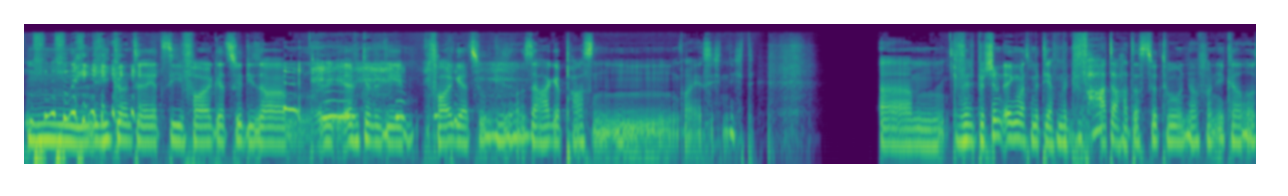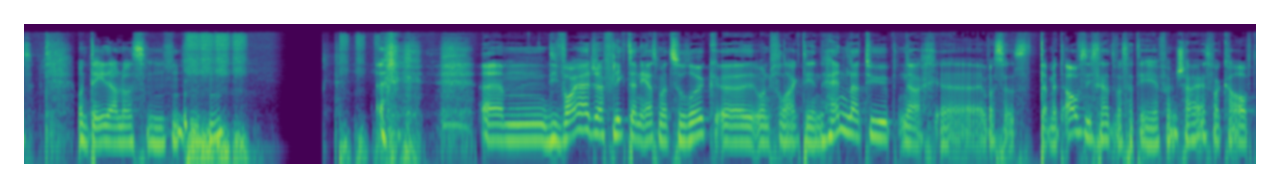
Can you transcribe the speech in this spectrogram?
hm, wie könnte jetzt die Folge zu dieser, äh, wie könnte die Folge zu dieser Sage passen? Hm, weiß ich nicht. Ähm, bestimmt irgendwas mit, ja, mit Vater hat das zu tun, ne, von Icarus. Und Daedalus. Hm, hm, hm, ähm, die Voyager fliegt dann erstmal zurück äh, und fragt den Händlertyp nach, äh, was das damit auf sich hat, was hat er hier für einen Scheiß verkauft.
